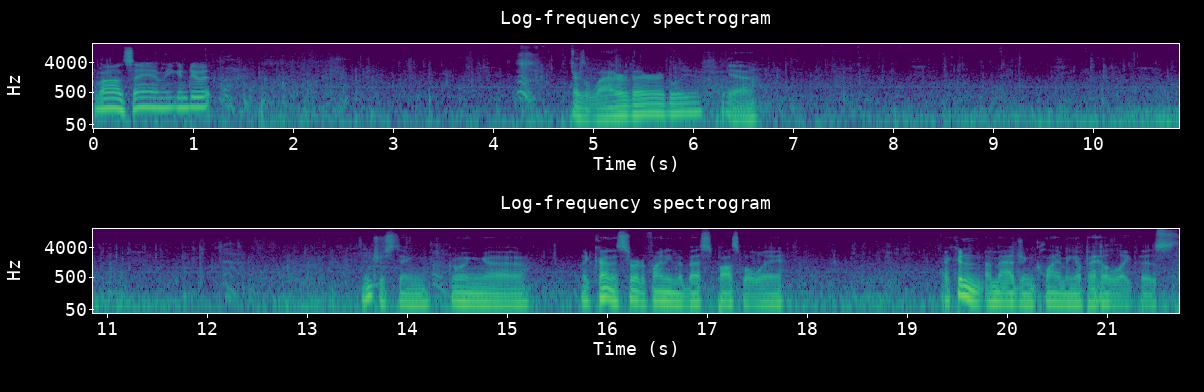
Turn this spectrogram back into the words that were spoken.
Come on, Sam, you can do it. There's a ladder there, I believe. Yeah. Interesting. Going, uh, like, kind of sort of finding the best possible way. I couldn't imagine climbing up a hill like this,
